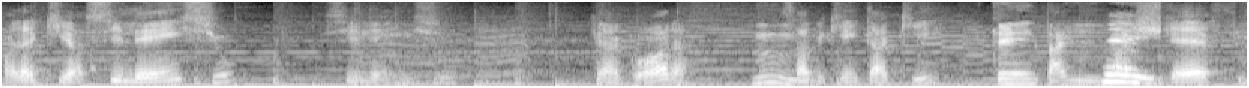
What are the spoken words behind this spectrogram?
Olha aqui, ó. Silêncio. Silêncio. Que agora, Hum, sabe quem tá aqui? quem tá aí? Ei. A chefe.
